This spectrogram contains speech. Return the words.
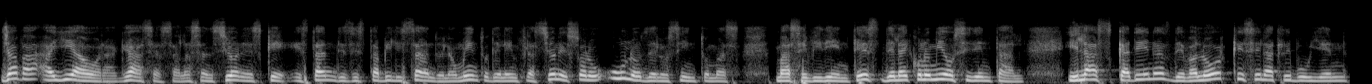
Ya va allí ahora, gracias a las sanciones que están desestabilizando el aumento de la inflación, es solo uno de los síntomas más evidentes de la economía occidental y las cadenas de valor que se le atribuyen.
